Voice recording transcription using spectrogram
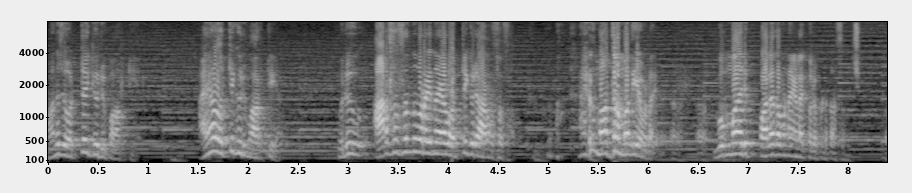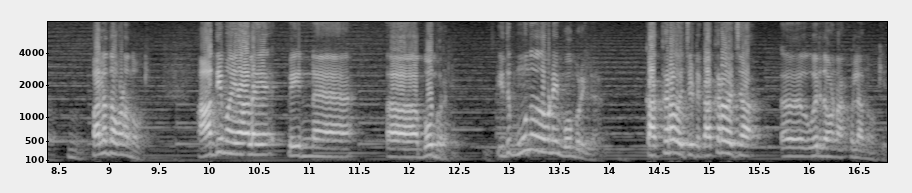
മനോജ് ഒറ്റയ്ക്ക് ഒരു പാർട്ടിയാണ്. അയാൾ ഒറ്റയ്ക്ക് ഒരു പാർട്ടിയാണ്. ഒരു ആർ എസ് എസ് എന്ന് പറയുന്ന അയാൾ ഒറ്റയ്ക്ക് ഒരു ആർ എസ് എസ് അയാൾ മാത്രം മതി അവിടെ. ഇവന്മാർ പലതവണ അയാളെ കൊലപ്പെടുത്താൻ ശ്രമിച്ചു. പലതവണ നോക്കി. ആദ്യം അയാളെ പിന്നെ ബോംബെറിഞ്ഞു. ഇത് മൂന്ന് തവണയും ബോംബെറിയില്ല കക്കറ വെച്ചിട്ട് കക്കറ വെച്ച ഒരു തവണ കൊല്ലാൻ നോക്കി.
